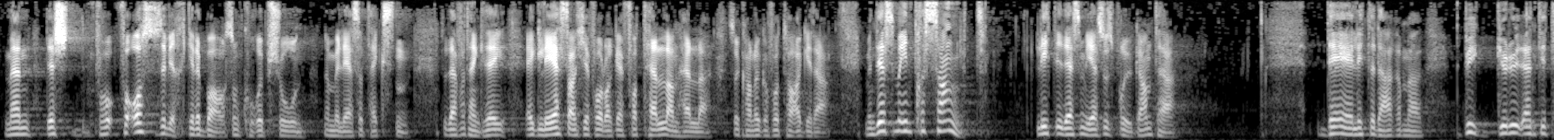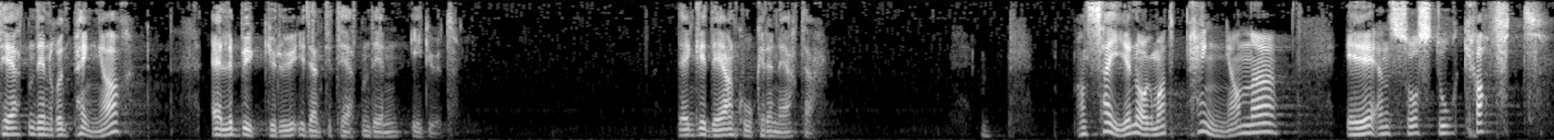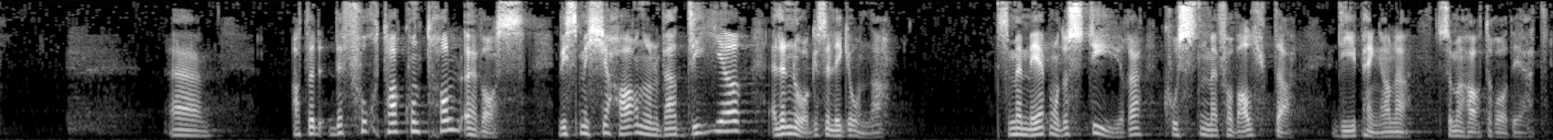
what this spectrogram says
Men det, for, for, oss så virker det bare som korrupsjon når vi leser teksten. Så derfor tenker Jeg jeg leser ikke for dere, jeg forteller den heller, så kan dere få tak i det. Men det som er interessant, litt i det som Jesus bruker han til, det er litt det der med Bygger du identiteten din rundt penger, eller bygger du identiteten din i Gud? Det er egentlig det han koker det ned til. Han sier noe om at pengene er en så stor kraft eh, at det fort tar kontroll over oss hvis vi ikke har noen verdier eller noe som ligger unna. Som er med på en måte å styre hvordan vi forvalter de pengene som vi har til rådighet.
